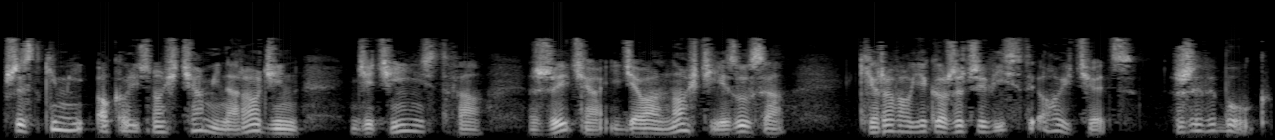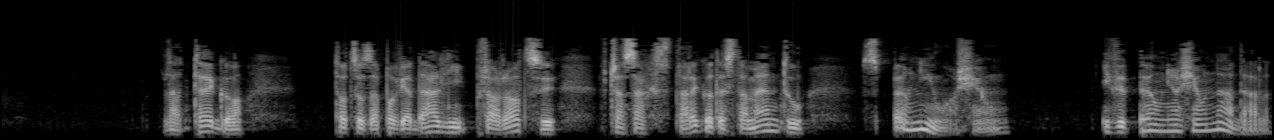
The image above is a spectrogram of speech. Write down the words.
Wszystkimi okolicznościami narodzin, dzieciństwa, życia i działalności Jezusa kierował Jego rzeczywisty Ojciec, żywy Bóg. Dlatego to, co zapowiadali prorocy w czasach Starego Testamentu, spełniło się i wypełnia się nadal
